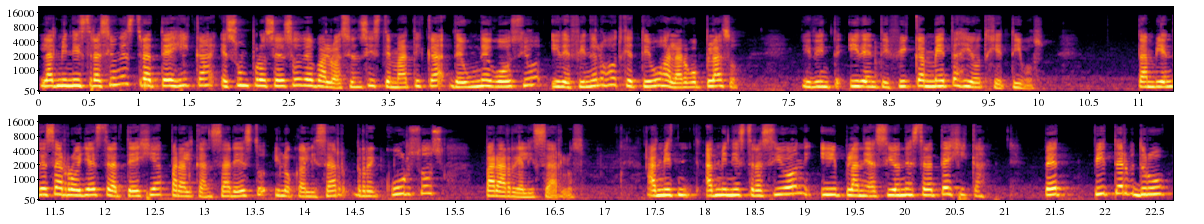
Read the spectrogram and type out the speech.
La administración estratégica es un proceso de evaluación sistemática de un negocio y define los objetivos a largo plazo. Identifica metas y objetivos. También desarrolla estrategia para alcanzar esto y localizar recursos para realizarlos. Administración y planeación estratégica. Peter Druck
